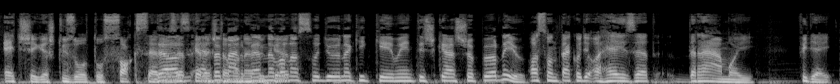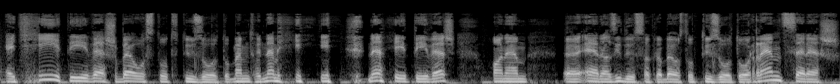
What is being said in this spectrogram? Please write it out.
egységes tűzoltó De szakszervezet az, ebben kerestem a már benne van az, hogy ő nekik kéményt is kell söpörniük? Azt mondták, hogy a helyzet drámai. Figyelj, egy 7 éves beosztott tűzoltó, mármint, hogy nem, nem 7 éves, hanem erre az időszakra beosztott tűzoltó rendszeres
